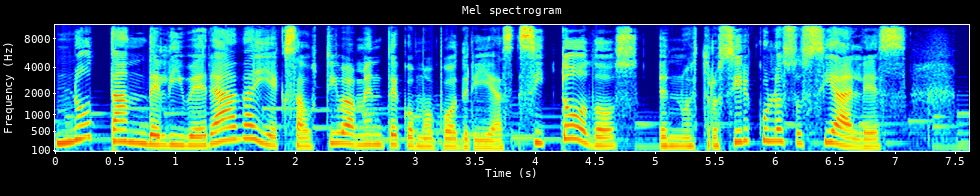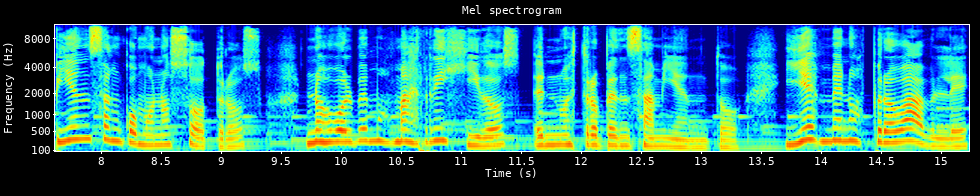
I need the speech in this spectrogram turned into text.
no tan deliberada y exhaustivamente como podrías. Si todos en nuestros círculos sociales piensan como nosotros, nos volvemos más rígidos en nuestro pensamiento y es menos probable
